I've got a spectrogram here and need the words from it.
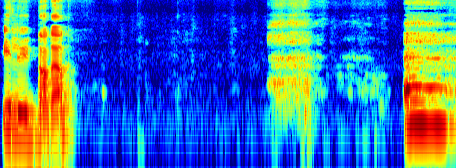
i lydnaden? Eh,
